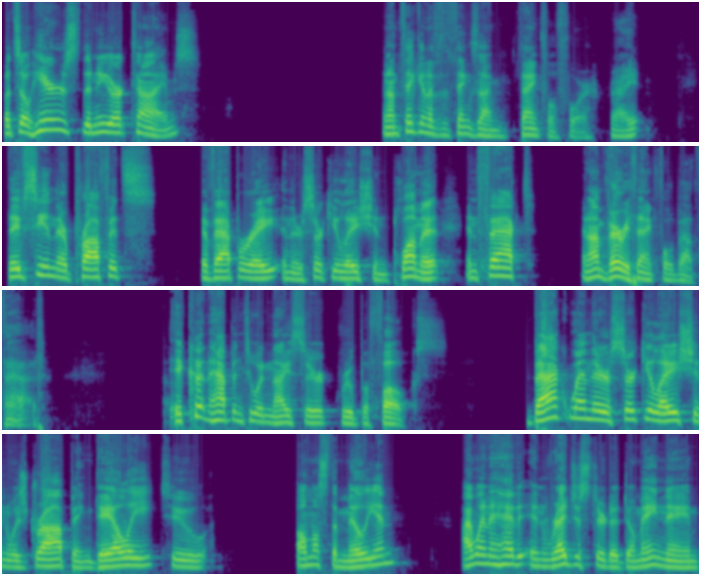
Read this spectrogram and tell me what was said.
But so here's the New York Times, and I'm thinking of the things I'm thankful for, right? They've seen their profits evaporate and their circulation plummet. In fact, and I'm very thankful about that, it couldn't happen to a nicer group of folks. Back when their circulation was dropping daily to almost a million, I went ahead and registered a domain name,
